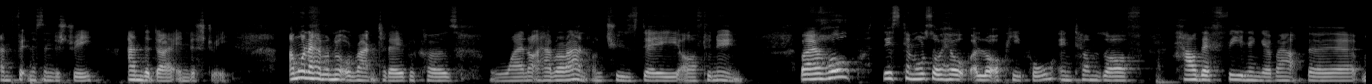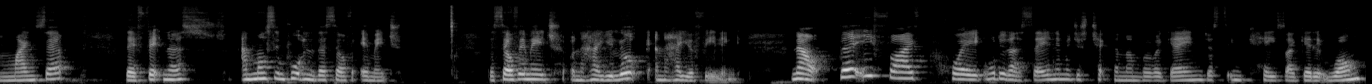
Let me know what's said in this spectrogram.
and fitness industry, and the diet industry. I'm going to have a little rant today because why not have a rant on Tuesday afternoon? But I hope this can also help a lot of people in terms of how they're feeling about their mindset, their fitness, and most importantly, their self image. The self image on how you look and how you're feeling. Now, 35 what did I say? Let me just check the number again, just in case I get it wrong.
